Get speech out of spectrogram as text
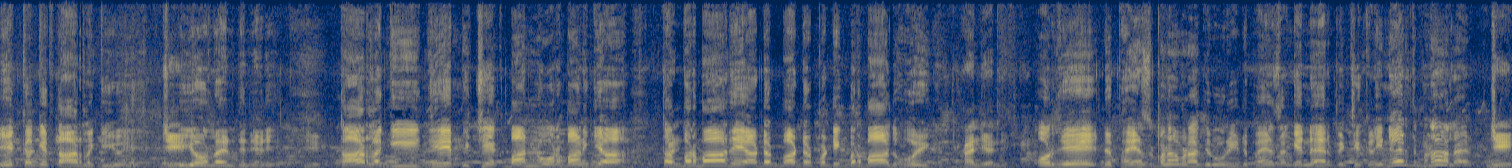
ਇੱਕ ਅੱਗੇ ਤਾਰ ਲੱਗੀ ਹੋਈ ਹੈ ਜੀ। ਪਿਓਰਲੈਂਡ ਦੇ ਨੇੜੇ। ਜੀ। ਤਾਰ ਲੱਗੀ ਜੇ ਪਿੱਛੇ ਇੱਕ ਬੰਨ ਹੋਰ ਬਣ ਗਿਆ ਤਾਂ ਬਰਬਾਦ ਹੈ ਆਰਡਰ ਬਾਰਡਰ ਪੱਟੀ ਬਰਬਾਦ ਹੋਏਗੀ। ਹਾਂਜੀ ਹਾਂਜੀ। ਔਰ ਜੇ ਡਿਫੈਂਸ ਬਣਾਉਣਾ ਜ਼ਰੂਰੀ ਡਿਫੈਂਸ ਅੱਗੇ ਨਹਿਰ ਪਿੱਛੇ ਕਰੀ ਨਹਿਰ ਤੇ ਬਣਾ ਲੈਣ ਜੀ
